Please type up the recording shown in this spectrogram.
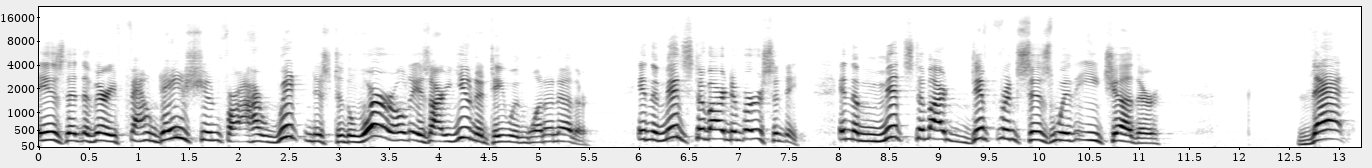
is that the very foundation for our witness to the world is our unity with one another. In the midst of our diversity, in the midst of our differences with each other, that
